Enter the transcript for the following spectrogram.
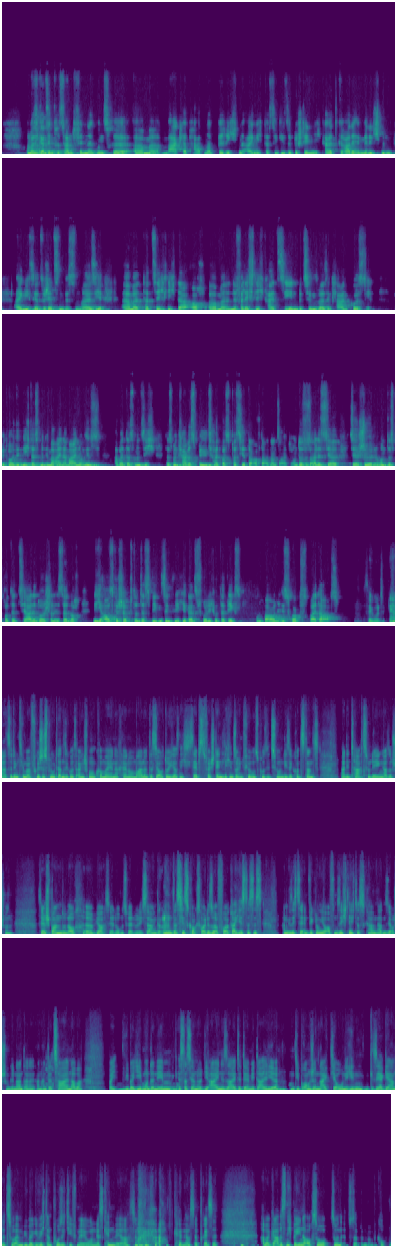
Und was ich ganz interessant finde, unsere ähm, Maklerpartner berichten eigentlich, dass sie diese Beständigkeit gerade im Management eigentlich sehr zu schätzen wissen, weil sie ähm, tatsächlich da auch ähm, eine Verlässlichkeit sehen, beziehungsweise einen klaren Kurs sehen. Bedeutet nicht, dass man immer einer Meinung ist, aber dass man sich, dass man ein klares Bild hat, was passiert da auf der anderen Seite. Und das ist alles sehr, sehr schön und das Potenzial in Deutschland ist ja noch nicht ausgeschöpft und deswegen sind wir hier ganz fröhlich unterwegs und bauen Hiscox weiter aus. Sehr gut. Ja, zu dem Thema frisches Blut hatten Sie kurz angesprochen, kommen wir ja nachher nochmal. Und das ist ja auch durchaus nicht selbstverständlich, in solchen Führungspositionen diese Konstanz an den Tag zu legen. Also schon sehr spannend und auch äh, ja, sehr lobenswert, würde ich sagen. Dass Hiscox heute so erfolgreich ist, das ist angesichts der Entwicklung ja offensichtlich. Das kann, hatten Sie auch schon genannt an, anhand der Zahlen. Aber bei, wie bei jedem Unternehmen ist das ja nur die eine Seite der Medaille. Und die Branche neigt ja ohnehin sehr gerne zu einem Übergewicht an Positivmeldungen. Das kennen wir ja aus der Presse. Aber gab es nicht bei Ihnen auch so, so, so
